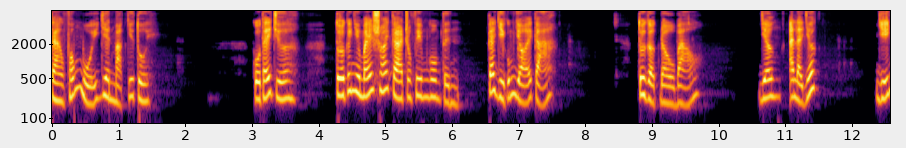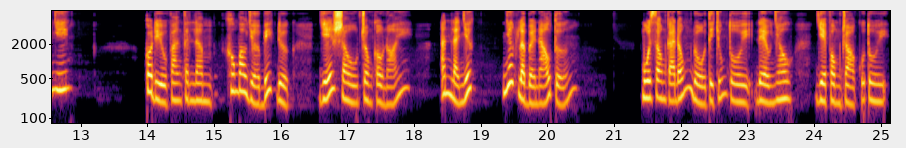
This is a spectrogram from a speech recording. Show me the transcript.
Càng phóng mũi trên mặt với tôi. Cô thấy chưa? Tôi cứ như mấy sói ca trong phim ngôn tình, Cái gì cũng giỏi cả. Tôi gật đầu bảo Dân, anh là nhất Dĩ nhiên Có điều Phan Thanh Lâm không bao giờ biết được Dế sâu trong câu nói Anh là nhất, nhất là bề não tưởng Mua xong cả đống đồ thì chúng tôi đèo nhau về phòng trọ của tôi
